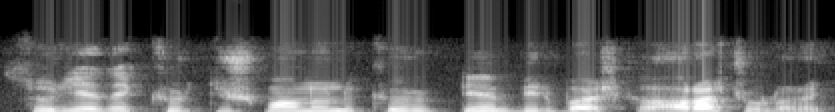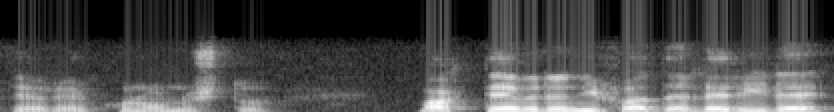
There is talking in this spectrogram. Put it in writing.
Suriye'de Kürt düşmanlığını körükleyen bir başka araç olarak devreye konulmuştu. McDowell'in ifadeleriyle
